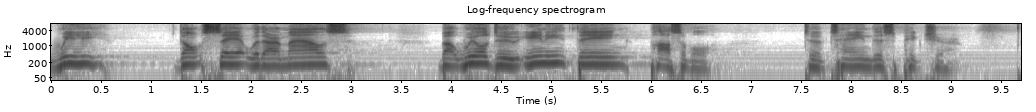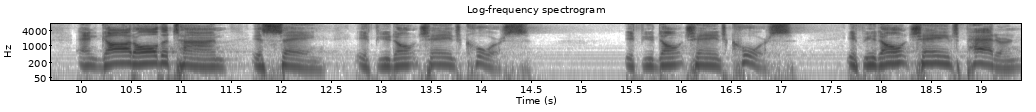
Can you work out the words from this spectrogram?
we don't say it with our mouths, but we'll do anything possible to obtain this picture. And God, all the time, is saying, if you don't change course, if you don't change course, if you don't change pattern,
